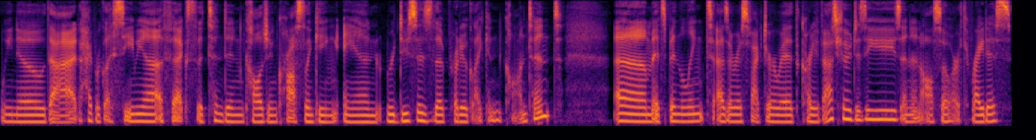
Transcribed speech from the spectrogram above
We know that hyperglycemia affects the tendon collagen cross-linking and reduces the proteoglycan content. Um, it's been linked as a risk factor with cardiovascular disease and then also arthritis.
